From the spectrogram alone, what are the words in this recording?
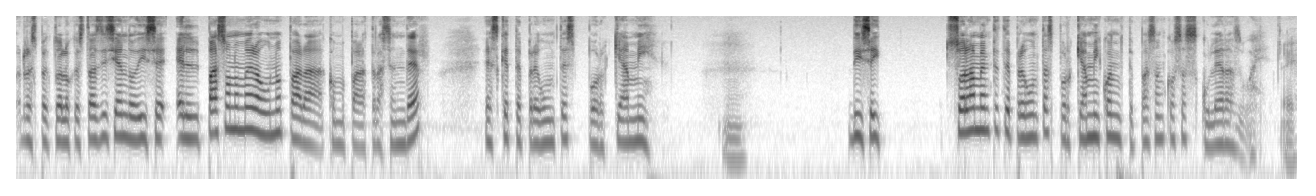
respecto a lo que estás diciendo. Dice, el paso número uno para, como para trascender, es que te preguntes por qué a mí. Mm. Dice, y solamente te preguntas por qué a mí cuando te pasan cosas culeras, güey. Eh,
